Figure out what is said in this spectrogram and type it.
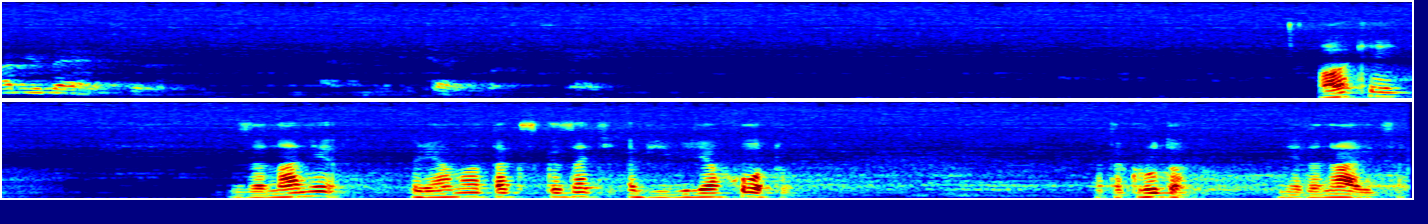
I'm your man, sir. Окей. За нами, прямо так сказать, объявили охоту. Это круто. Мне это нравится.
